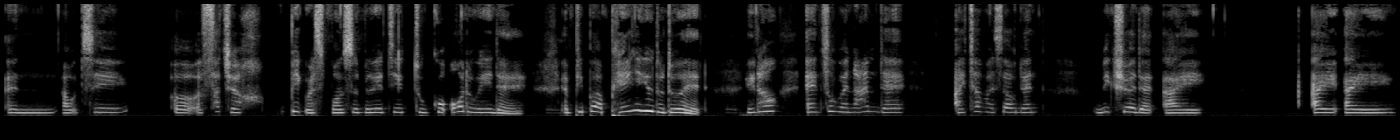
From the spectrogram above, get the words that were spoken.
and I would say uh, such a big responsibility to go all the way there, and people are paying you to do it. You know, and so when I'm there, I tell myself then make sure that I I I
